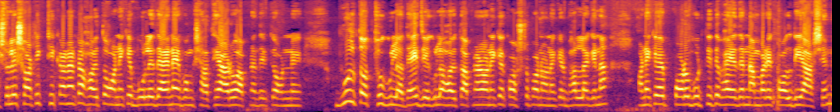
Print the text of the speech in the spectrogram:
আসলে সঠিক ঠিকানাটা হয়তো অনেকে বলে দেয় না এবং সাথে আরও আপনাদেরকে অনেক ভুল তথ্যগুলো দেয়, যেগুলো হয়তো আপনারা অনেকে কষ্ট পান, অনেকের ভালো লাগে না। অনেকে পরবর্তীতে ভাইয়াদের নাম্বারে কল দিয়ে আসেন।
